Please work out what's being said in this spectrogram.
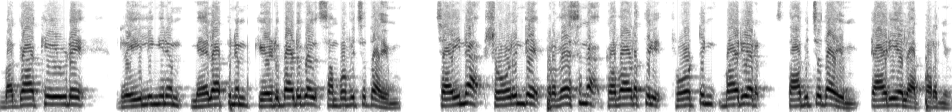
ബഗാക്കയുടെ റെയിലിംഗിനും മേലാപ്പിനും കേടുപാടുകൾ സംഭവിച്ചതായും ചൈന ഷോളിന്റെ പ്രവേശന കവാടത്തിൽ ഫ്ലോട്ടിംഗ് ബാരിയർ സ്ഥാപിച്ചതായും ടാരിയല പറഞ്ഞു.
